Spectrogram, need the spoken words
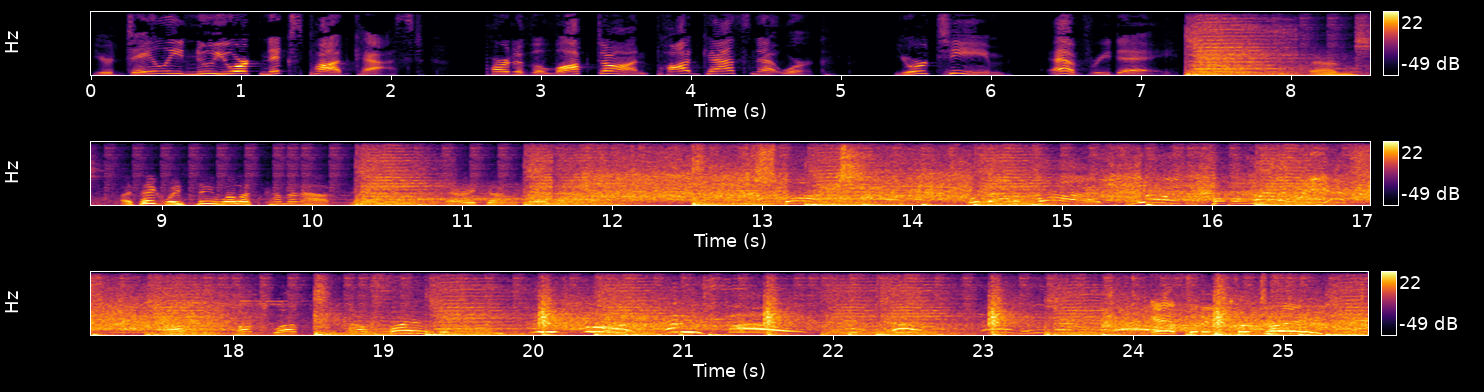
your daily New York Knicks podcast, part of the Locked On Podcast Network. Your team every day. And I think we see Willis coming out. There he comes right now. Starks without a five. Ewing for the win. Yes! Up, up left. Now fires it. He's good. And he's fouled. Anthony for three.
